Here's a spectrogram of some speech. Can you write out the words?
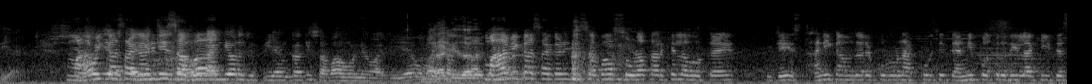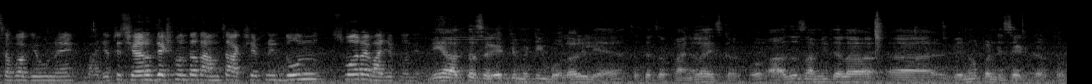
ती आहे. महाविकास आघाडीची राहुल सभा प्रियंका की सभा होने वाली है महाविकास आघाडीची सभा सोळा तारखेला होत आहे. जे स्थानिक आमदार आहे पूर्व नागपूरचे त्यांनी पत्र दिला की इथे सभा घेऊ नये. भाजपचे शहराध्यक्ष म्हणतात आमचा आक्षेप नाही. दोन स्वर आहे भाजपमध्ये. मी आता सगळ्यांची मिटिंग बोलावलेली आहे आता त्याचं फायनलाइज करतो. आजच आम्ही त्याला वेन्यू पण डिसाईड करतो.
